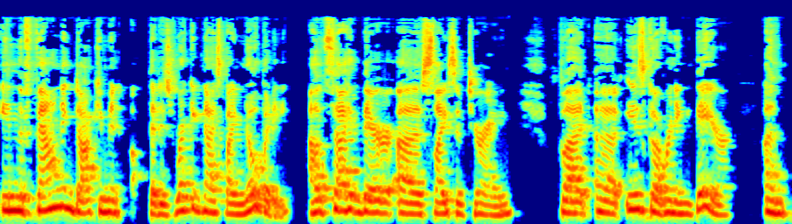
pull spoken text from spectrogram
in the founding document that is recognized by nobody outside their uh, slice of terrain, but uh, is governing there, um,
